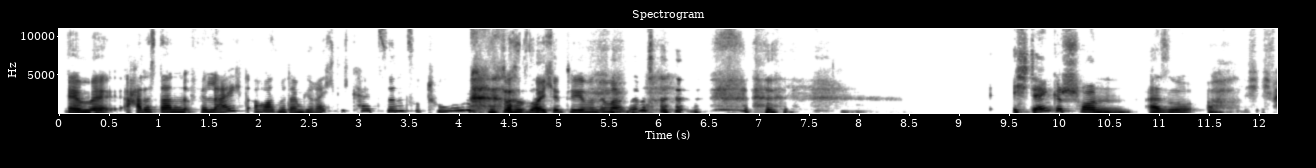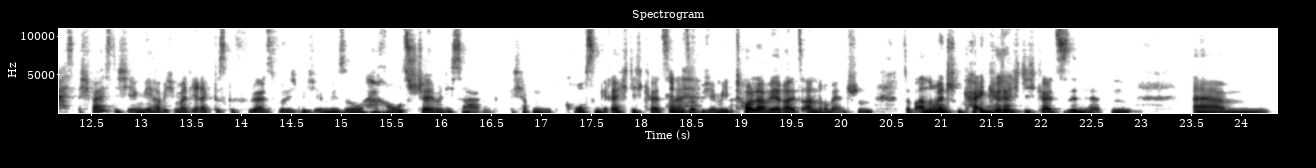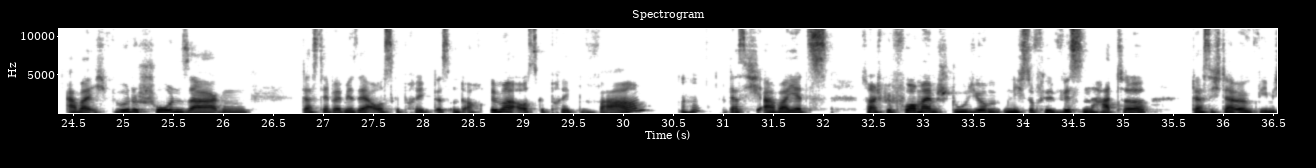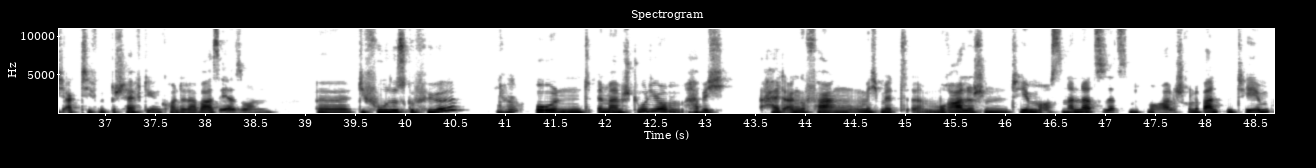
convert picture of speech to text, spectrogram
Ähm, hat es dann vielleicht auch was mit deinem Gerechtigkeitssinn zu tun, dass solche Themen immer sind? Ich denke schon. Also, ich ich weiß ich weiß nicht, irgendwie habe ich immer direkt das Gefühl, als würde ich mich irgendwie so herausstellen, wenn ich sage, ich habe 'n großen Gerechtigkeitssinn, als ob ich irgendwie toller wäre als andere Menschen, als ob andere Menschen keinen Gerechtigkeitssinn hätten. Ähm, aber ich würde schon sagen, dass der bei mir sehr ausgeprägt ist und auch immer ausgeprägt war, Mhm. dass ich aber jetzt zum Beispiel vor meinem Studium nicht so viel Wissen hatte, dass ich da irgendwie mich aktiv mit beschäftigen konnte. Da war's eher so 'n, äh, diffuses Gefühl. Mhm. Und in meinem Studium habe ich halt angefangen, mich mit, ähm, moralischen Themen auseinanderzusetzen, mit moralisch relevanten Themen.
